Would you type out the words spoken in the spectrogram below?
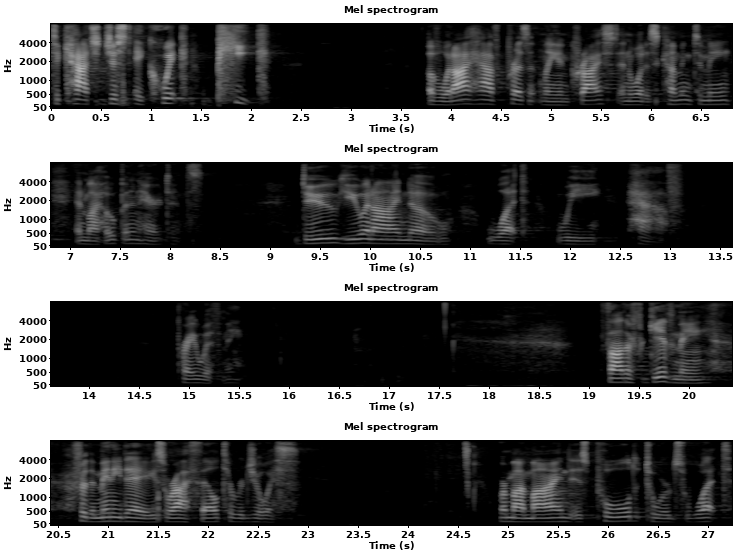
to catch just a quick peek of what I have presently in Christ and what is coming to me and my hope and inheritance. Do you and I know what we have? Pray with me. Father, forgive me for the many days where I failed to rejoice, where my mind is pulled towards what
